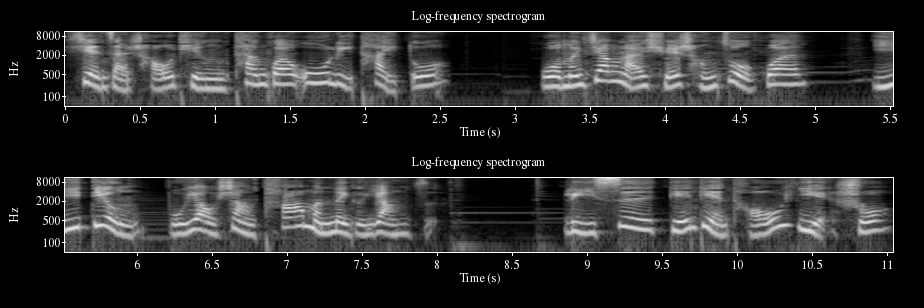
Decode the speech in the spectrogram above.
现在朝廷贪官污吏太多，我们将来学成做官。”一定不要像他们那个样子。李四点点头，也说：“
